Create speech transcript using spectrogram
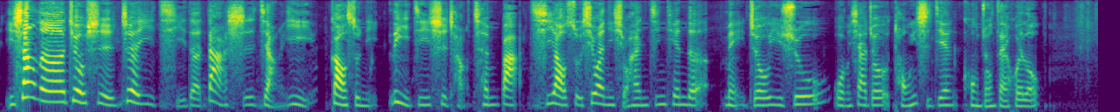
以上呢，就是这一期的大师讲义，告诉你利基市场称霸七要素。希望你喜欢今天的每周一书，我们下周同一时间空中再会喽。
